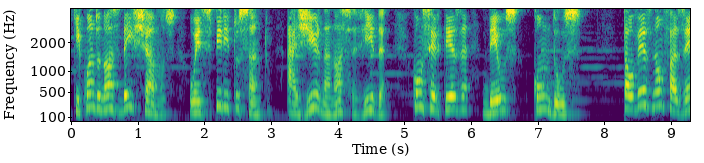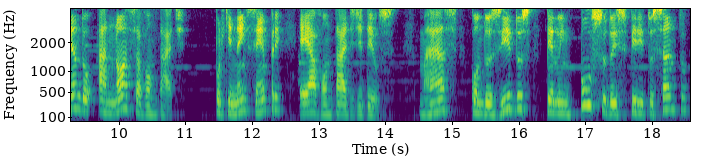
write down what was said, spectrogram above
que quando nós deixamos o Espírito Santo agir na nossa vida, com certeza Deus conduz. Talvez não fazendo a nossa vontade, porque nem sempre é a vontade de Deus. Mas, conduzidos pelo impulso do Espírito Santo,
